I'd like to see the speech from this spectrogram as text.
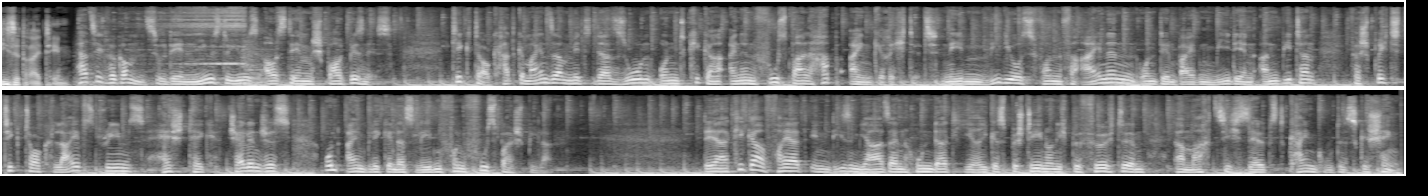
diese drei Themen. Herzlich willkommen zu den News to Use aus dem Sportbusiness. TikTok hat gemeinsam mit Dazun und Kicker einen Fußball-Hub eingerichtet. Neben Videos von Vereinen und den beiden Medienanbietern verspricht TikTok Livestreams, Hashtag-Challenges und Einblick in das Leben von Fußballspielern. Der Kicker feiert in diesem Jahr sein 100-jähriges Bestehen und ich befürchte, er macht sich selbst kein gutes Geschenk.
